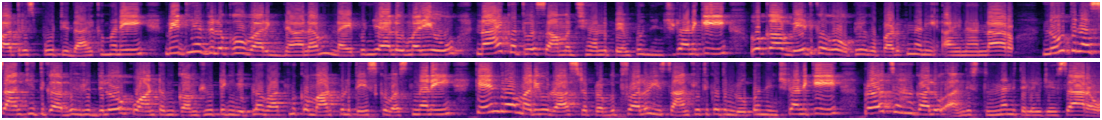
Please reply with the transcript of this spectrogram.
పాత్ర స్ఫూర్తిదాయకమని విద్యార్థులకు వారి జ్ఞానం నైపుణ్యాలు మరియు నాయకత్వ సామర్థ్యాలను పెంపొందించడానికి ఒక వేదికగా ఉపయోగపడుతుందని ఆయన అన్నారు. నూతన సాంకేతిక అభివృద్ధిలో క్వాంటం కంప్యూటింగ్ విప్లవాత్మక మార్పులు తీసుకువస్తుందని కేంద్ర మరియు రాష్ట్ర ప్రభుత్వాలు ఈ సాంకేతికతను రూపొందించడానికి ప్రోత్సాహకాలు అందిస్తుందని తెలియజేశారు.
